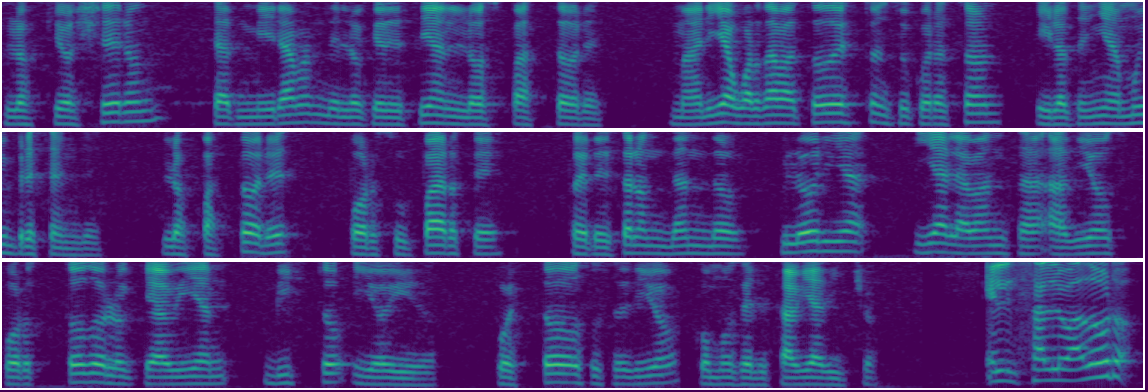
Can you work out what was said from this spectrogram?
los que oyeron se admiraban de lo que decían los pastores. María guardaba todo esto en su corazón y lo tenía muy presente. Los pastores, por su parte, regresaron dando gloria y alabanza a Dios por todo lo que habían visto y oído, pues todo sucedió como se les había dicho. El Salvador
